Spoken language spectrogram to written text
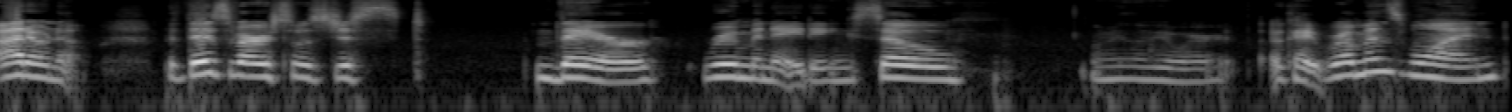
i don't know but this verse was just there ruminating. So let me look at where okay romans 1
